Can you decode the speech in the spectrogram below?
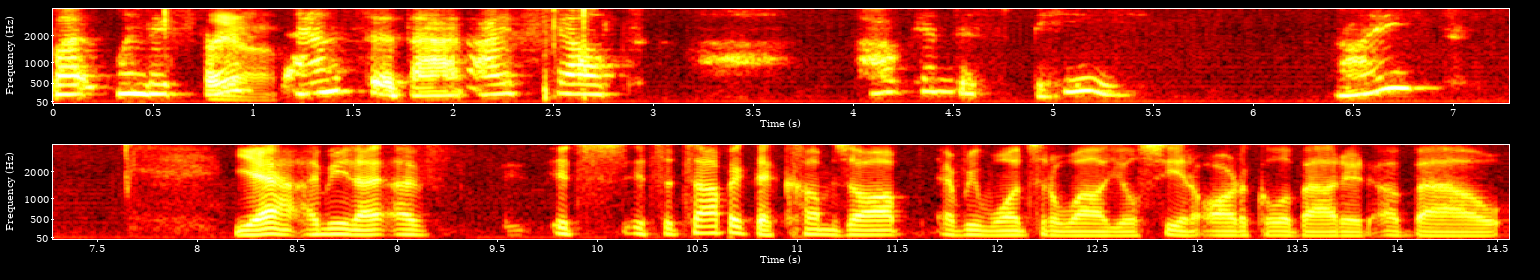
But when they first yeah. answered that, I felt, how can this be? Right? Yeah, I mean, I, I've it's it's a topic that comes up every once in a while. You'll see an article about it about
